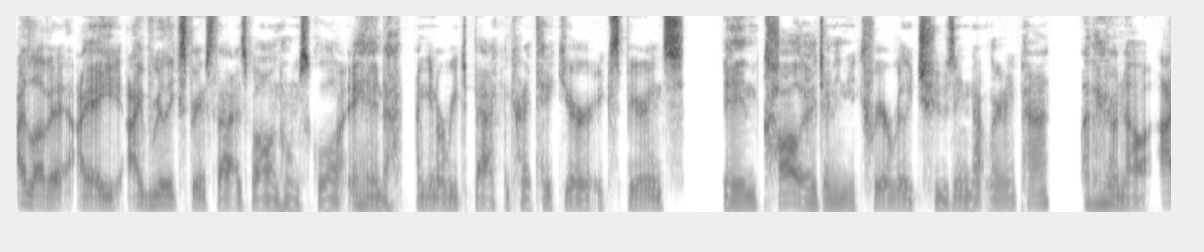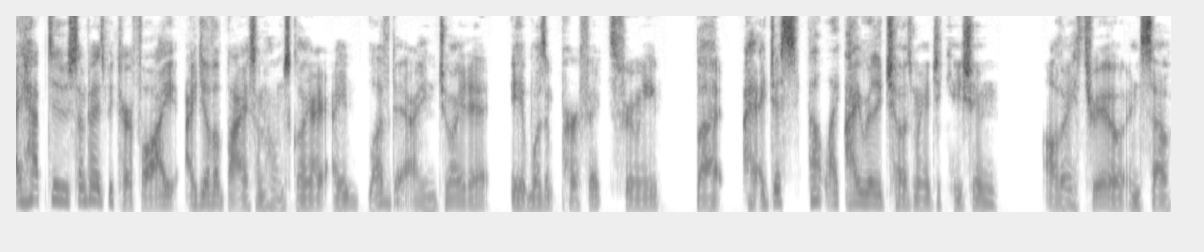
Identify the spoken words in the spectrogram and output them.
I love it. I I really experienced that as well in homeschool, and I'm gonna reach back and kind of take your experience in college and in your career, really choosing that learning path. I don't know. I have to sometimes be careful. I I do have a bias on homeschooling. I, I loved it. I enjoyed it. It wasn't perfect for me, but I, I just felt like I really chose my education all the way through. And so,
